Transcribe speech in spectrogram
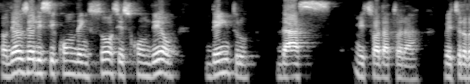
Então Deus ele se condensou, se escondeu dentro das mitzvot da Torá. Dentro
